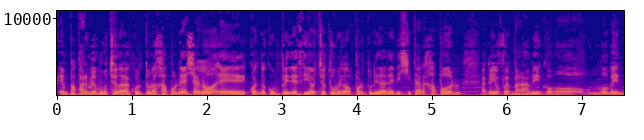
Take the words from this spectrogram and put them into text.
empaparme mucho de la cultura japonesa, ¿no? Eh, cuando cumplí 18 tuve la oportunidad de visitar Japón, aquello fue para mí como un momento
